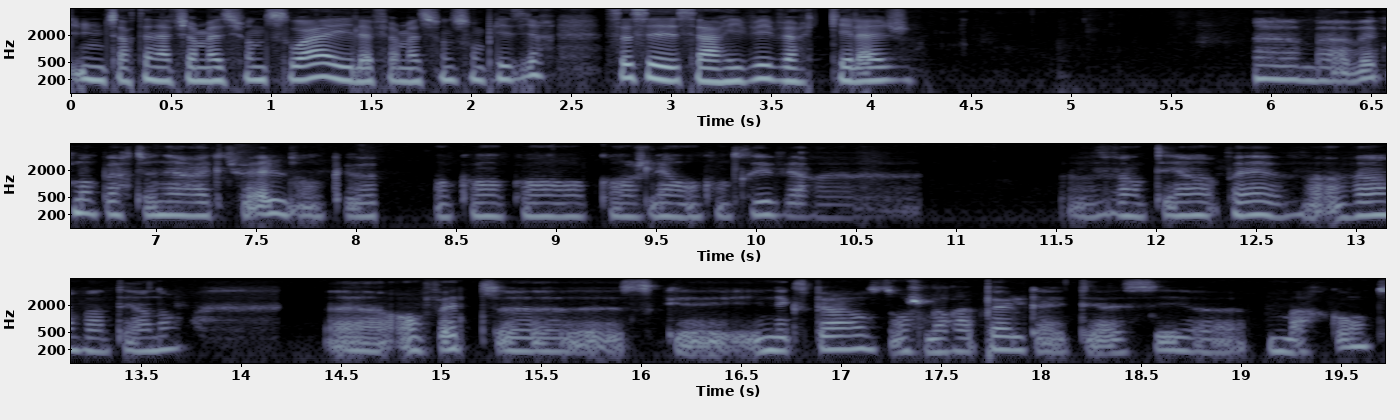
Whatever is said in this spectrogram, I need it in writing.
une certaine affirmation de soi et l'affirmation de son plaisir. Ça, c'est arrivé vers quel âge? Bah, avec mon partenaire actuel, donc quand, quand, quand je l'ai rencontré vers euh, 21, ouais, 20, 21 ans, euh, en fait, euh, une expérience dont je me rappelle qui a été assez euh, marquante,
